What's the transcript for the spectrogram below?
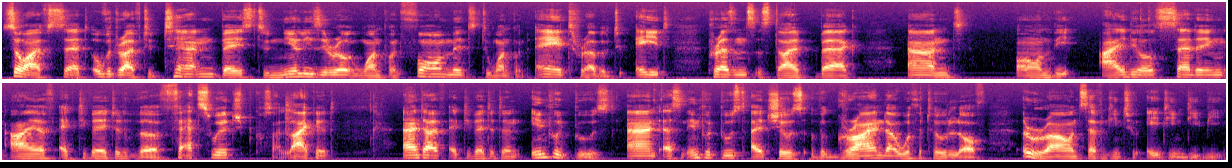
So I've set overdrive to 10, bass to nearly 0, 1.4, mid to 1.8, treble to 8, presence is dialed back and on the ideal setting I have activated the fat switch because I like it and I've activated an input boost and as an input boost I chose the grinder with a total of around 17 to 18 dB.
